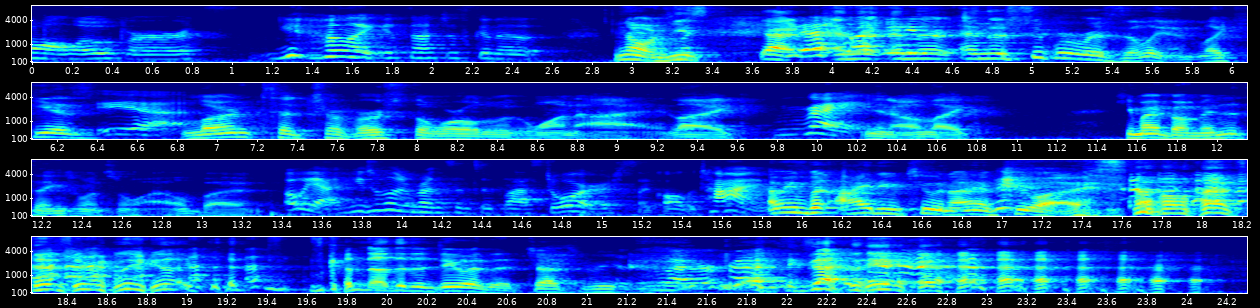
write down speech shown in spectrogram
fall over. It's you know, like it's not just gonna no, he's yeah, You know, and they're, and they're and they're super resilient. Like he has yeah, learned to traverse the world with one eye. Like right. you know, like he might bump into things once in a while, but Oh yeah, he totally runs into glass doors like all the time. I mean, but I do too, and I have two eyes, so that doesn't really like that's got nothing to do with it. Trust me. This is why we're Yeah, exactly.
